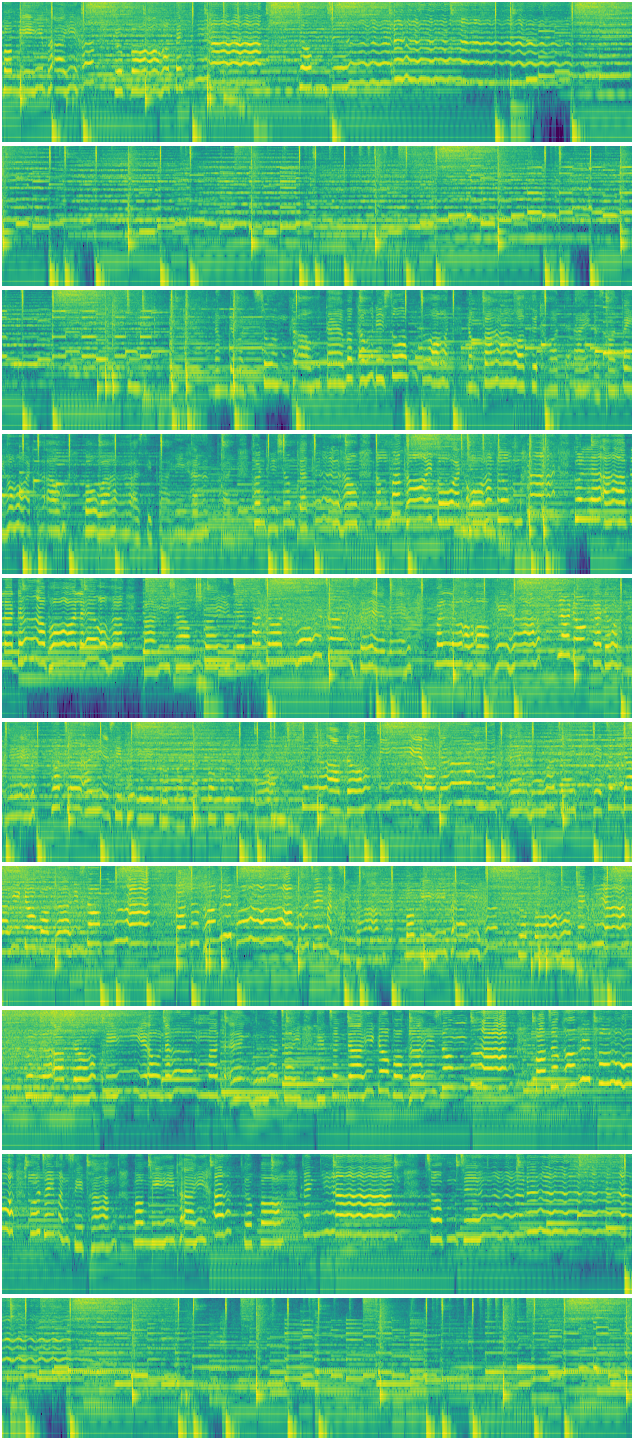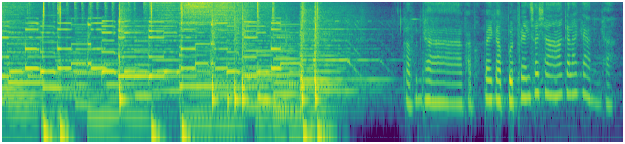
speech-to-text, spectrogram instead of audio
บ่มีภัยฮักก็บอกเป็นหยังจมจือน้องโดนสวมเขาแต่ว่าเขาได้สวมกอด น้องฟ้าว่าคือทอดแต่ไอ้ก็สอนไปฮอดเขาบอกว่าสิไปหาไผคนที่ช้ำก็คือเฮาต้องมาคอยปวดหัวกลัว จะขอให้พอหัวใจมันสิพังบ่มีภัยฮักก็บอกเป็นหยังจบจือขอบคุณค่ะผ่านพ้นไปกับบทเพลงช้าๆกันละกันค่ะ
